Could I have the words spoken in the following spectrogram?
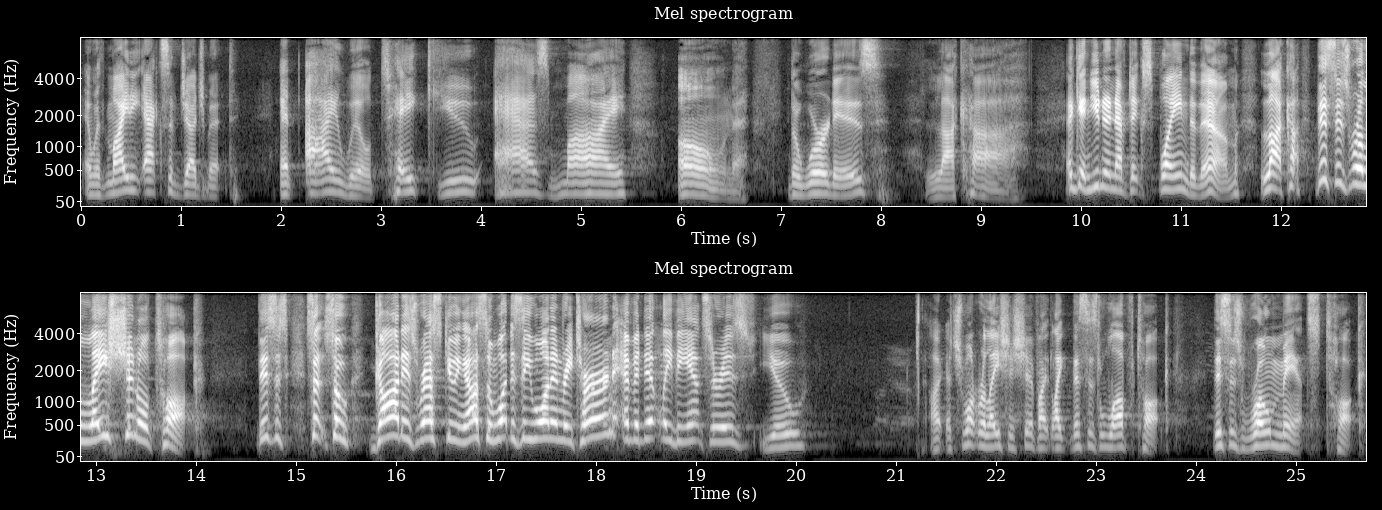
and with mighty acts of judgment, and I will take you as my own. The word is laka. Again, you didn't have to explain to them. Laka. This is relational talk. This is so so God is rescuing us, and what does he want in return? Evidently, the answer is you. I just want relationship. I, like this is love talk. This is romance talk.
